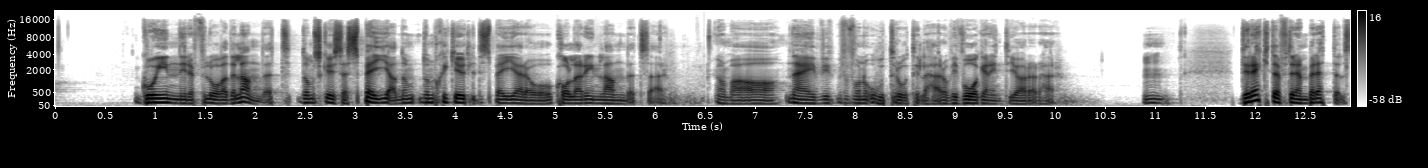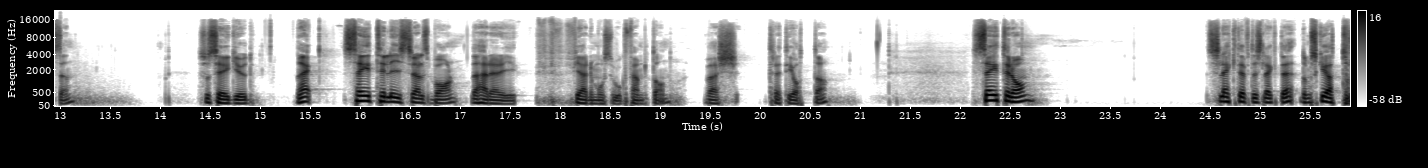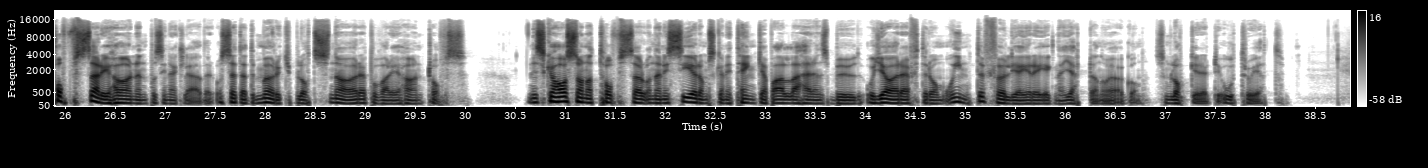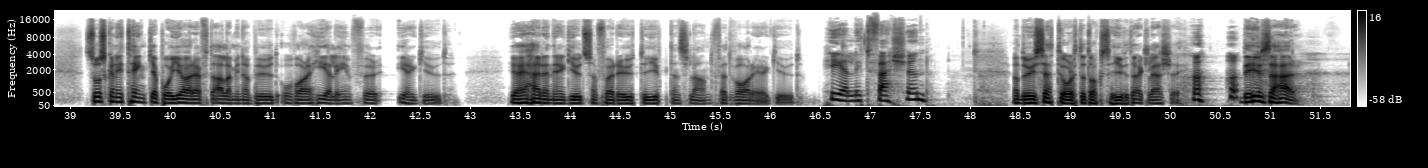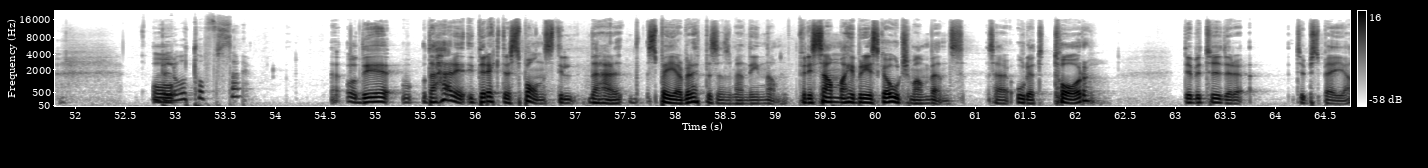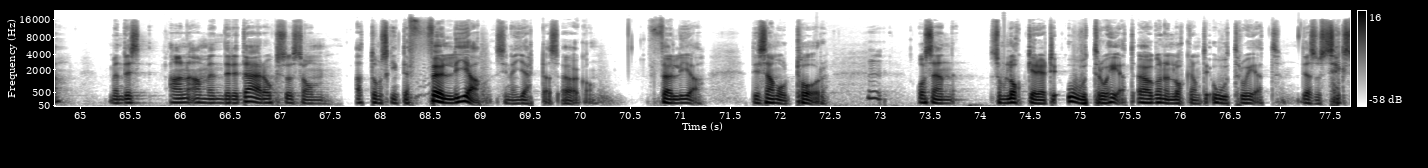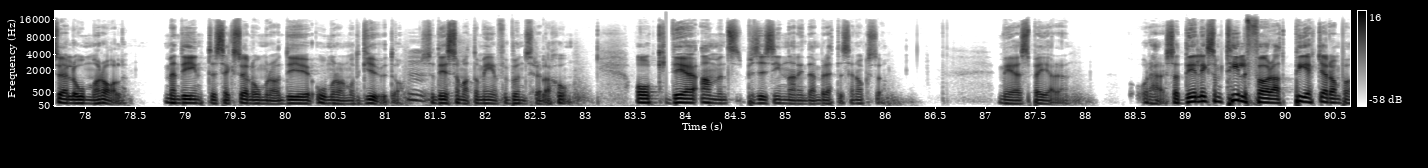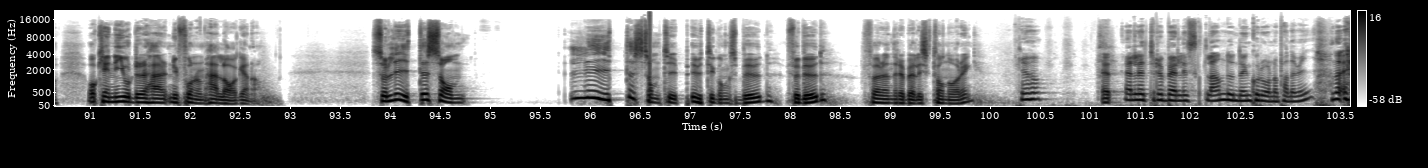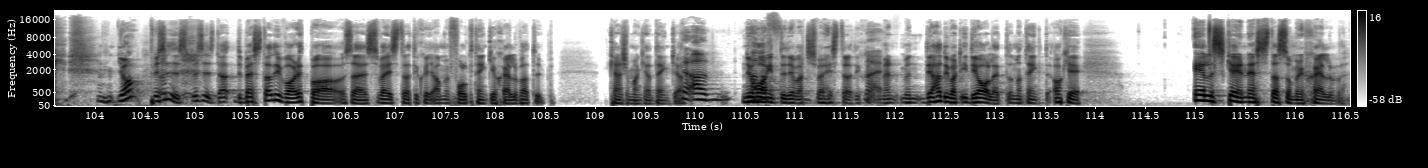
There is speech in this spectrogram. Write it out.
gå in i det förlovade landet, de ska ju så här speja, de, de skickar ut lite spejare och kollar in landet så här. Och de bara, ah, nej, vi, vi får nog otro till det här och vi vågar inte göra det här. Mm. Direkt efter den berättelsen så säger Gud, nej, säg till Israels barn, det här är i fjärde Mosebok 15, vers 38. Säg till dem, släkte efter släkte, de ska göra tofsar i hörnen på sina kläder och sätta ett mörkblått snöre på varje hörntofs. Ni ska ha sådana tofsar och när ni ser dem ska ni tänka på alla Herrens bud och göra efter dem och inte följa era egna hjärtan och ögon som lockar er till otrohet. Så ska ni tänka på att göra efter alla mina bud och vara heliga inför er Gud. Jag är Herren er Gud som förde ut Egyptens land för att vara er Gud. Heligt fashion. Ja, du har ju sett hur ortodoxa judar klär sig. Det är ju så här. Och, Blå tofsar. Och, det, och det här är direkt respons till den här spejarberättelsen som hände innan. För det är samma hebreiska ord som används. Så här, ordet torr, det betyder typ speja. Men det, han använder det där också som att de ska inte följa sina hjärtas ögon. Följa. Det är samma ord, torr. Mm. Och sen som lockar er till otrohet. Ögonen lockar dem till otrohet. Det är alltså sexuell omoral. Men det är inte sexuell omoral, det är omoral mot Gud. Då. Mm. Så det är som att de är i en förbundsrelation. Och det används precis innan i den berättelsen också. Med spejaren. Och det här. Så det är liksom till för att peka dem på, okej ni gjorde det här, nu får ni de här lagarna. Så lite som lite som typ utegångsbud, förbud för en rebellisk tonåring. Ja. Ett- Eller ett rebelliskt land under en coronapandemi. Nej. Ja, precis. precis. Det, det bästa hade ju varit bara så här, Sveriges strategi, ja men folk tänker själva typ. Kanske man kan tänka. Ja, Nu har alla- inte det varit Sveriges strategi, Nej. men, men det hade ju varit idealet om man tänkte, okej, älska er nästa som er själv.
